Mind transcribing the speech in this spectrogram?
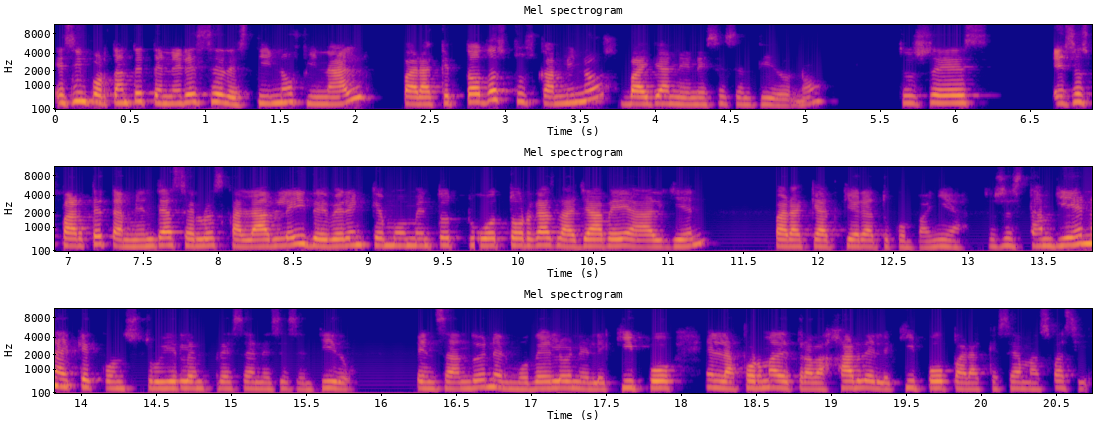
es importante tener ese destino final para que todos tus caminos vayan en ese sentido, ¿no? Entonces, eso es parte también de hacerlo escalable y de ver en qué momento tú otorgas la llave a alguien para que adquiera tu compañía. Entonces, también hay que construir la empresa en ese sentido pensando en el modelo, en el equipo, en la forma de trabajar del equipo para que sea más fácil.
